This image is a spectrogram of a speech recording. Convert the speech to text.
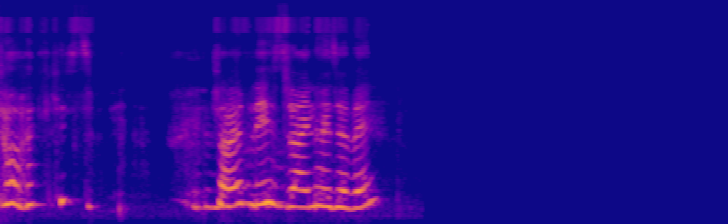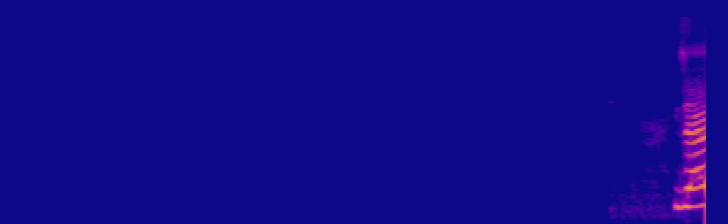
সবাই প্লিজ সবাই প্লিজ জয়েন হয়ে যাবেন। যারা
